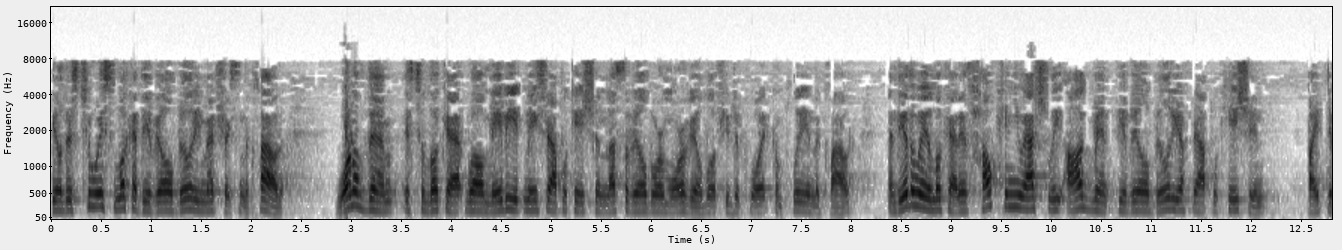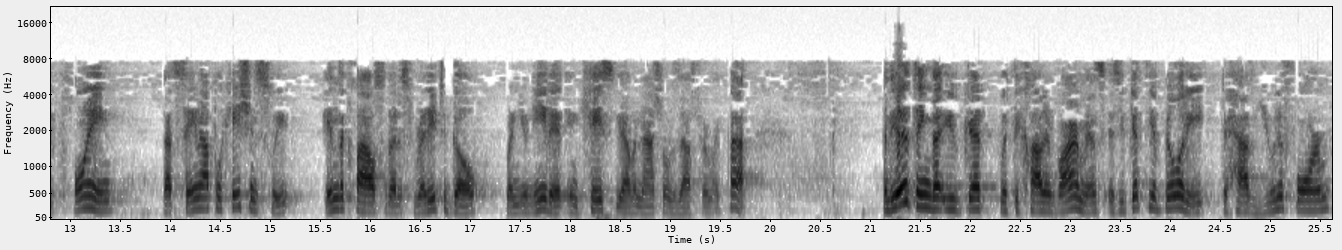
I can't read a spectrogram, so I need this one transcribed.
you know, there's two ways to look at the availability metrics in the cloud. One of them is to look at, well, maybe it makes your application less available or more available if you deploy it completely in the cloud. And the other way to look at it is how can you actually augment the availability of your application by deploying that same application suite in the cloud so that it's ready to go when you need it in case you have a natural disaster like that. And the other thing that you get with the cloud environments is you get the ability to have uniform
